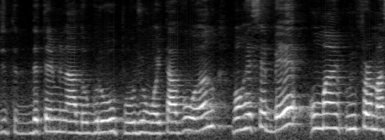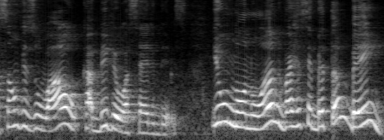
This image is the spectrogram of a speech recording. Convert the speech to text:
de determinado grupo de um oitavo ano vão receber uma informação visual cabível à série deles. E o nono ano vai receber também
